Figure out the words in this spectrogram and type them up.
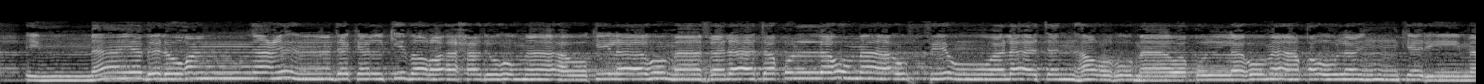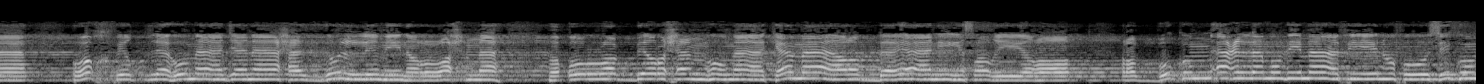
إما يبلغن عندك الكبر أحدهما أو كلاهما فلا تقل لهما أف ولا تنهرهما وقل لهما قولا كريما واخفض لهما جناح الذل من الرحمة وقل رب ارحمهما كما ربياني صغيرا ربكم أعلم بما في نفوسكم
